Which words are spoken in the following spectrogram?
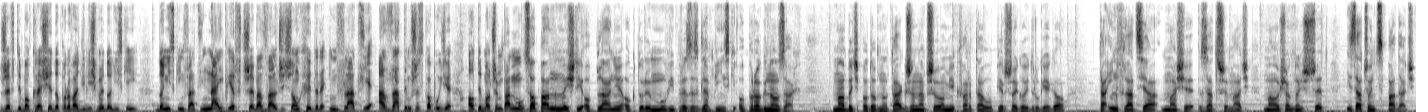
że w tym okresie doprowadziliśmy do niskiej, do niskiej inflacji. Najpierw trzeba zwalczyć tą hydrę inflację, a za tym wszystko pójdzie o tym, o czym pan mówi. Co pan myśli o planie, o którym mówi prezes Glapiński, o prognozach? Ma być podobno tak, że na przełomie kwartału pierwszego i drugiego ta inflacja ma się zatrzymać, ma osiągnąć szczyt i zacząć spadać.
